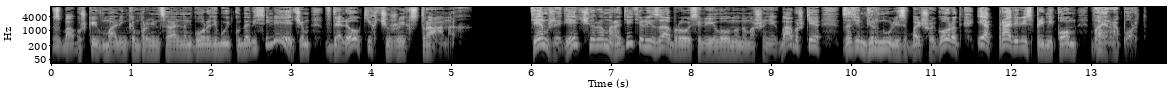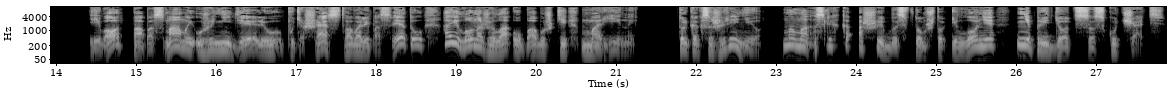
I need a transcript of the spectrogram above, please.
с бабушкой в маленьком провинциальном городе будет куда веселее, чем в далеких чужих странах. Тем же вечером родители забросили Илону на машине к бабушке, затем вернулись в большой город и отправились прямиком в аэропорт. И вот папа с мамой уже неделю путешествовали по свету, а Илона жила у бабушки Марины. Только, к сожалению, мама слегка ошиблась в том, что Илоне не придется скучать.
